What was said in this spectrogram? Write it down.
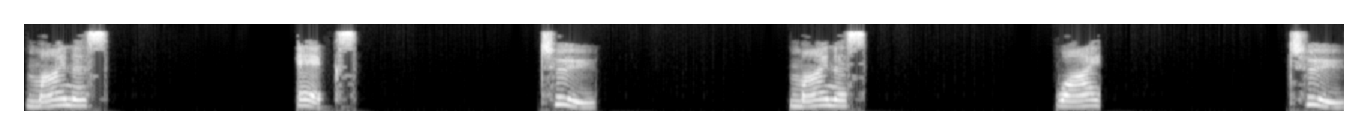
minus x 2 minus y 2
